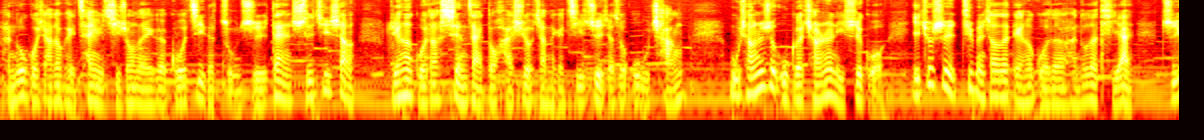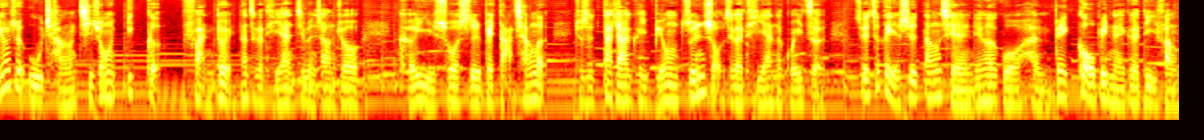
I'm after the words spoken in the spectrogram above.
很多国家都可以参与其中的一个国际的组织，但实际上联合国到现在都还是有这样的一个机制，叫做五常。五常就是五个常任理事国，也就是基本上在联合国的很多的提案，只要是五常其中一个反对，那这个提案基本上就。可以说是被打枪了，就是大家可以不用遵守这个提案的规则，所以这个也是当前联合国很被诟病的一个地方。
